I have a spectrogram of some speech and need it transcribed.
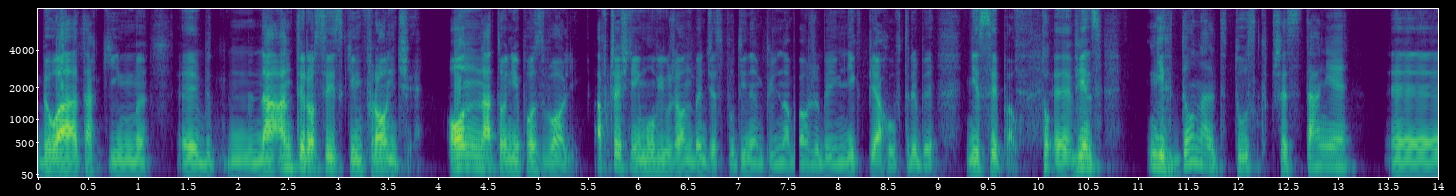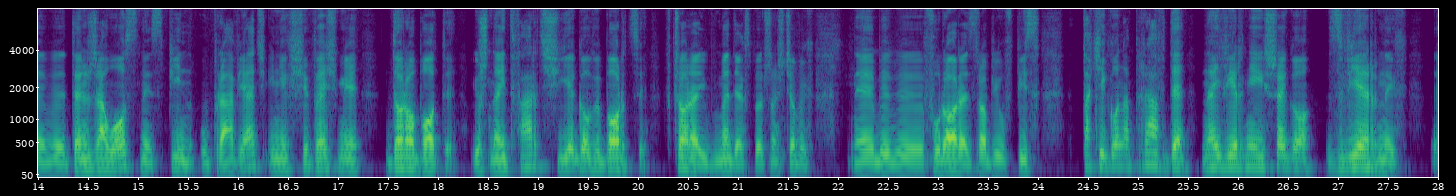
była takim y, na antyrosyjskim froncie. On na to nie pozwoli. A wcześniej mówił, że on będzie z Putinem pilnował, żeby im nikt piachu w tryby nie sypał. To- E, Więc niech Donald Tusk przestanie e, ten żałosny spin uprawiać i niech się weźmie do roboty. Już najtwardsi jego wyborcy. Wczoraj w mediach społecznościowych e, furorę zrobił wpis takiego naprawdę najwierniejszego z wiernych e,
